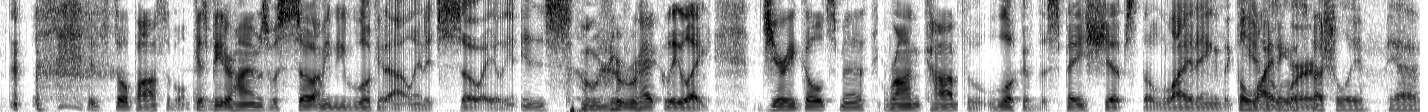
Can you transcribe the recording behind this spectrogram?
it's still possible. Because Peter Hyams was so, I mean, you look at Outland, it's so alien. It is so directly like Jerry Goldsmith, Ron Cobb, the look of the spaceships, the lighting, the, The lighting, work, especially. Yeah.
